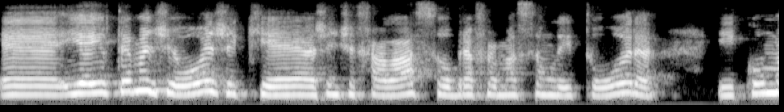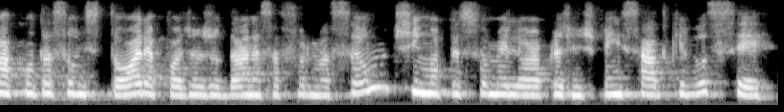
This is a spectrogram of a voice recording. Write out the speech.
É, e aí, o tema de hoje, que é a gente falar sobre a formação leitora e como a contação de história pode ajudar nessa formação, não tinha uma pessoa melhor para a gente pensar do que você,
